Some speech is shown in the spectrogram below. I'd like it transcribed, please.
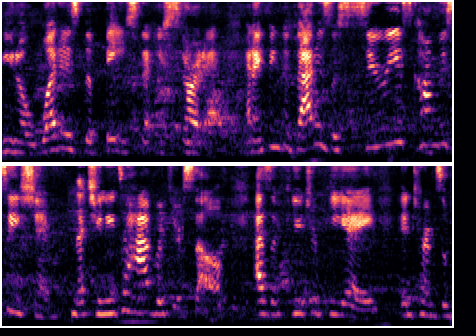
You know what is the base that you start at? And i think that that is a serious conversation that you need to have with yourself as a future pa in terms of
